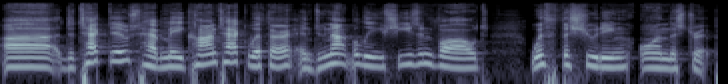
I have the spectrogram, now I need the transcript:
uh, detectives have made contact with her and do not believe she's involved with the shooting on the strip.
